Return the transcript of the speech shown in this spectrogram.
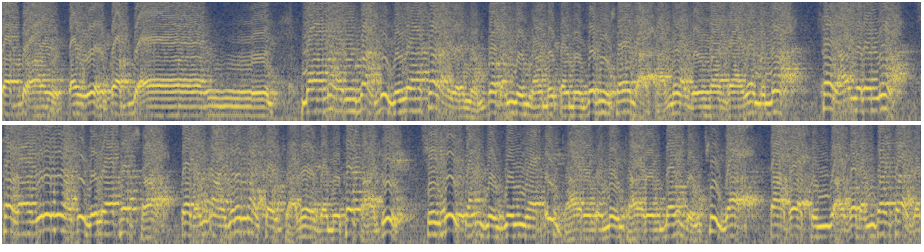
ကံဝံပံကောညလုံတာတန်လေတော့ကပ်တော့တိုင်ရဲ့ကပ်တော့နာမရူပဒီဇရာဆရာရဏဘောကံလုံးနာမေဆိုင်နေသတိဆောတာခာမေဒိဝါကာယမန ဆရာရဏဆရာရဏဒီဇရာဖတ်စာဘောကံအာရဏဆောက်ချလေဓမ္မဖတ်စာတိရှင်မေကံကျုံကျုံညာပိဋ္ဌာရံအမိဋ္ဌာရံတောင်းကျုံထိကသာဘောသင်္ကြကဗံသံချကံ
